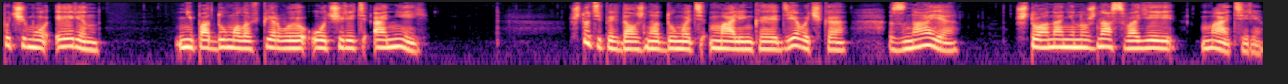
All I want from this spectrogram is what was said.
Почему Эрин не подумала в первую очередь о ней. Что теперь должна думать маленькая девочка, зная, что она не нужна своей матери?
